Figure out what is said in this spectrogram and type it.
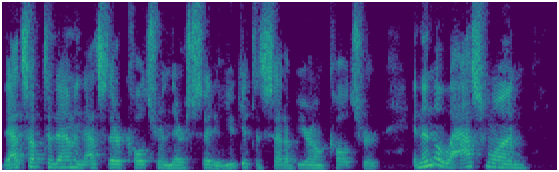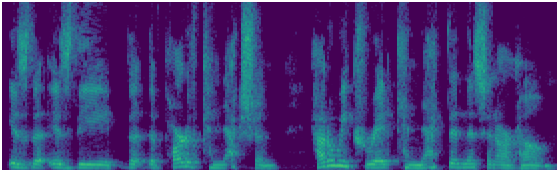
that's up to them and that's their culture in their city. You get to set up your own culture. And then the last one is the is the the, the part of connection. How do we create connectedness in our home?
